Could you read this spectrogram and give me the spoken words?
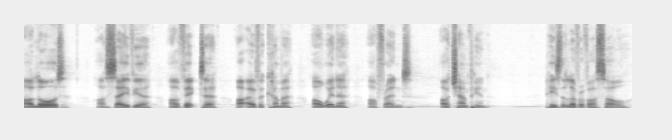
our Lord, our Savior, our victor, our overcomer, our winner, our friend, our champion. He's the lover of our soul.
